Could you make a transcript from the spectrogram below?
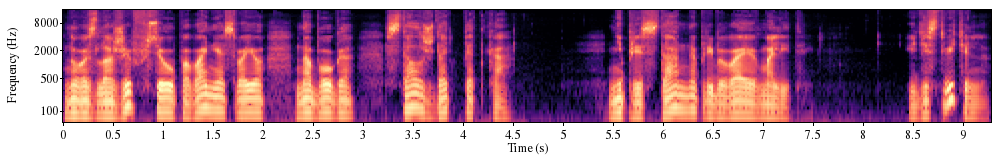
но, возложив все упование свое на Бога, стал ждать пятка, непрестанно пребывая в молитве. И действительно,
